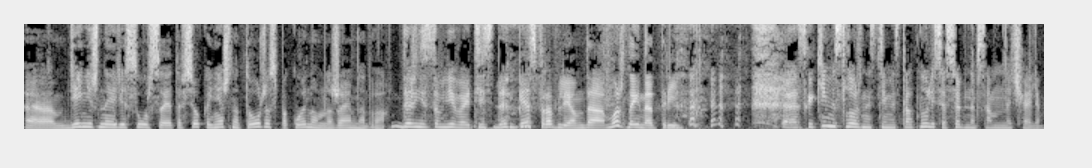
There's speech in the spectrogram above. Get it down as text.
э, денежные ресурсы, это все, конечно, тоже спокойно умножаем на 2. Даже не сомневайтесь, да? Без проблем, да. Можно и на 3. Э, с какими сложностями столкнулись, особенно в самом начале?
